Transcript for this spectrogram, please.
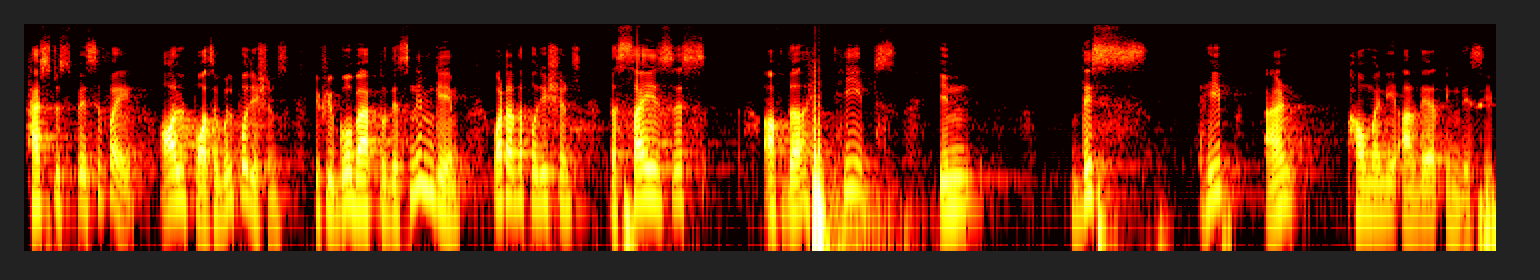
has to specify all possible positions. If you go back to this NIM game what are the positions? The sizes of the heaps in this heap and how many are there in this heap.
